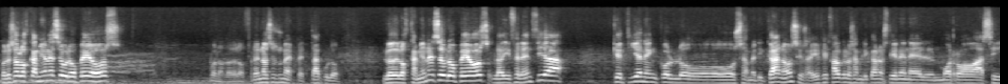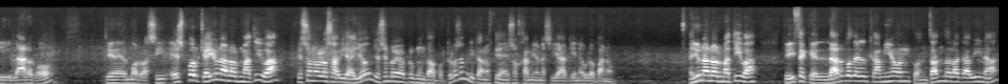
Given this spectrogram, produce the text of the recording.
Por eso los camiones europeos... Bueno, lo de los frenos es un espectáculo. Lo de los camiones europeos, la diferencia que tienen con los americanos, si os habéis fijado que los americanos tienen el morro así largo, tienen el morro así, es porque hay una normativa, que eso no lo sabía yo, yo siempre me he preguntado, ¿por qué los americanos tienen esos camiones y aquí en Europa no? Hay una normativa que dice que el largo del camión, contando la cabina,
